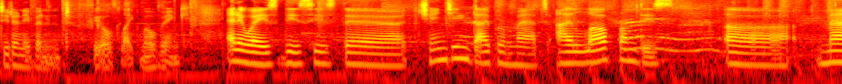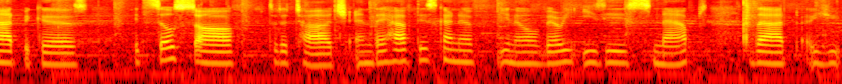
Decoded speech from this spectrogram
didn't even feel like moving. Anyways, this is the changing diaper mat. I love from this uh, mat because it's so soft to the touch and they have this kind of you know very easy snaps that you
